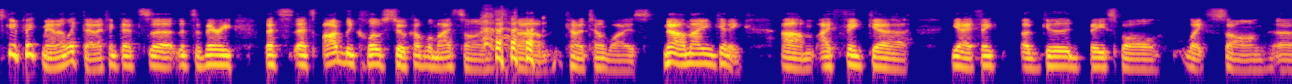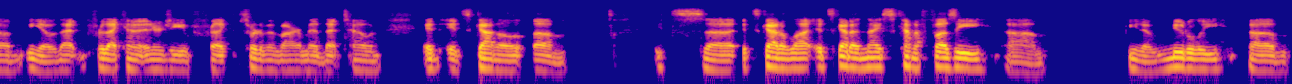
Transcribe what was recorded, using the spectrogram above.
that's a good pick, man. I like that. I think that's uh, that's a very that's that's oddly close to a couple of my songs, um, kind of tone wise. No, I'm not even kidding. Um, I think, uh, yeah, I think a good baseball like song, uh, you know, that for that kind of energy, for like sort of environment, that tone, it it's got a um, it's uh, it's got a lot. It's got a nice kind of fuzzy, um, you know, noodly um,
